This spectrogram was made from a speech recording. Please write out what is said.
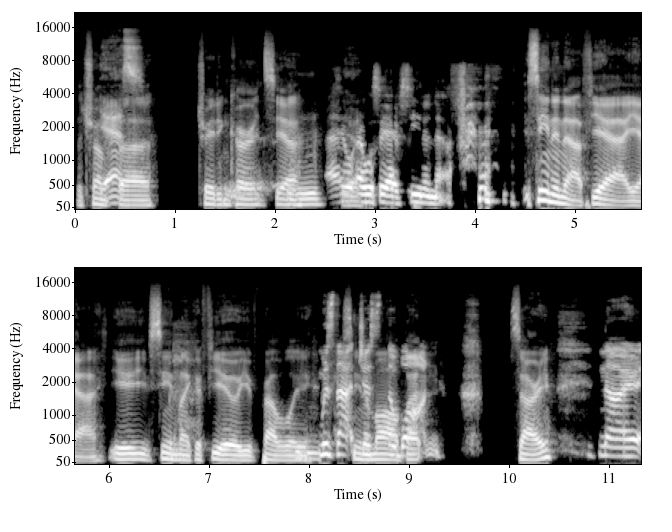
the Trump Yes. uh, trading cards. Yeah, Mhm. I, Yeah. I will say I've seen enough. seen enough. Yeah, yeah. You you've seen like a few. You've probably Mhm. Was that seen just all, the but- one? Sorry. No,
